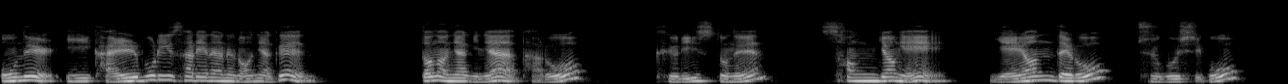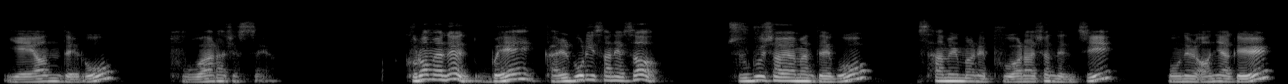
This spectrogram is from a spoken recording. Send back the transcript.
오늘 이 갈보리 살이라는 언약은 어떤 언약이냐? 바로 그리스도는 성경에 예언대로 죽으시고 예언대로 부활하셨어요. 그러면은 왜 갈보리산에서 죽으셔야만 되고 3일 만에 부활하셨는지 오늘 언약을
